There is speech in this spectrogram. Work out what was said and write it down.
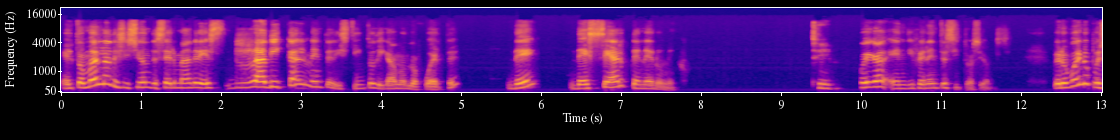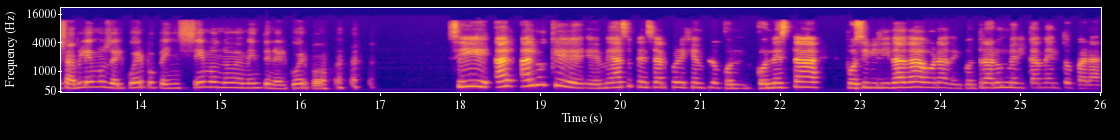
El tomar la decisión de ser madre es radicalmente distinto, digamos lo fuerte, de desear tener un hijo. Sí. Juega en diferentes situaciones. Pero bueno, pues hablemos del cuerpo, pensemos nuevamente en el cuerpo. Sí, algo que eh, me hace pensar, por ejemplo, con, con, esta posibilidad ahora de encontrar un medicamento para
